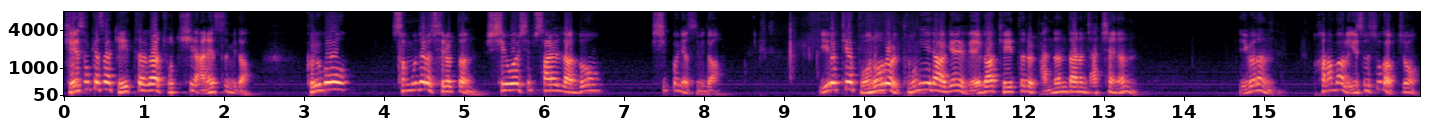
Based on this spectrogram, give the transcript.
계속해서 게이트가 좋지 않았습니다. 그리고 성문제로 치렀던 10월 14일 날도 10번이었습니다. 이렇게 번호를 동일하게 외곽 게이트를 받는다는 자체는 이거는 하나말로 있을 수가 없죠.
